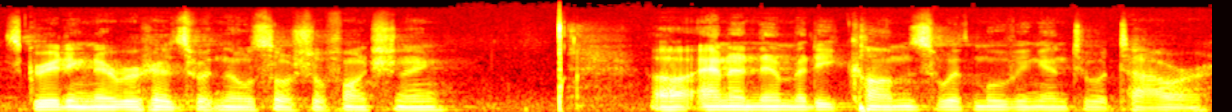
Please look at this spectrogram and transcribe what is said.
is creating neighborhoods with no social functioning. Uh, anonymity comes with moving into a tower.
